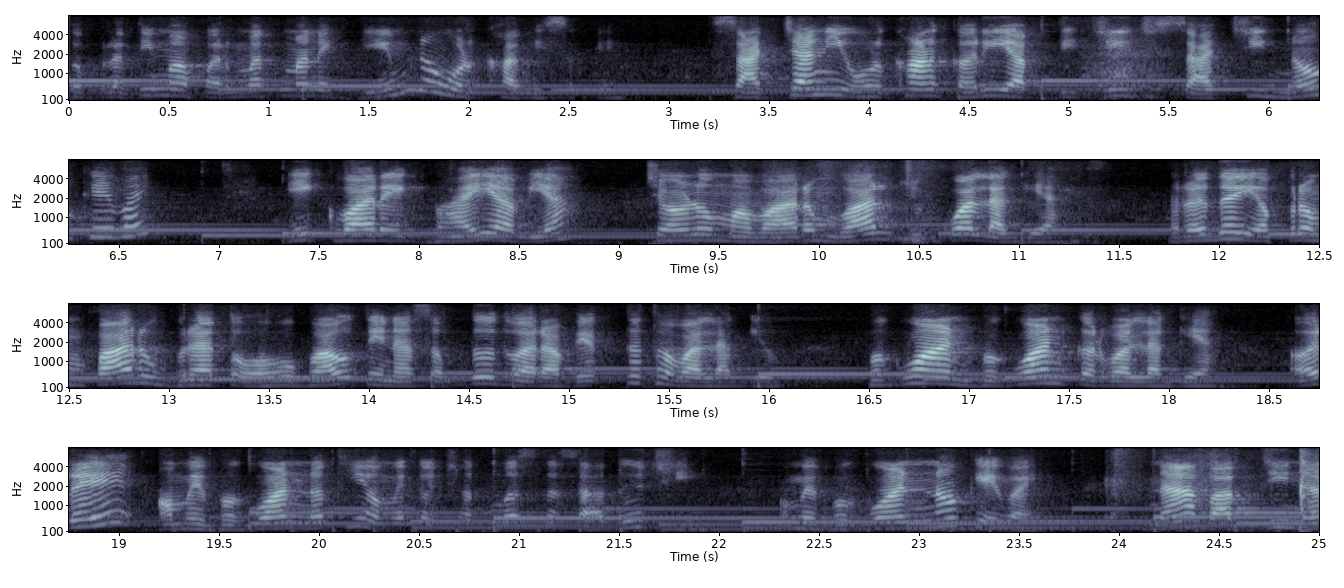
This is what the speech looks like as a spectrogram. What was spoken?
તો પ્રતિમા પરમાત્માને કેમ ન ઓળખાવી શકે? સાચાની ઓળખાણ કરી આપતી ચીજ સાચી ન કહેવાય? એકવાર એક ભાઈ આવ્યા, ચરણોમાં વારંવાર ઝૂકવા લાગ્યા. હૃદય અપરંપાર ઉભરાતો અહોભાવ તેના શબ્દો દ્વારા વ્યક્ત થવા લાગ્યો. ભગવાન ભગવાન કરવા લાગ્યા. અરે, અમે ભગવાન નથી, અમે તો છતમસ્ત સાધુ છીએ. અમે ભગવાન ન કહેવાય. ના, બાપજી, ના.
